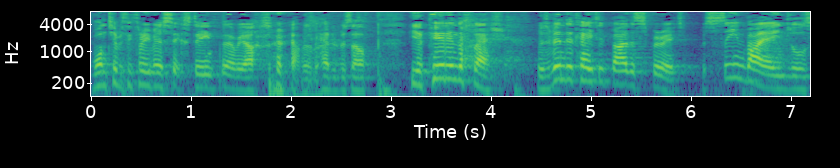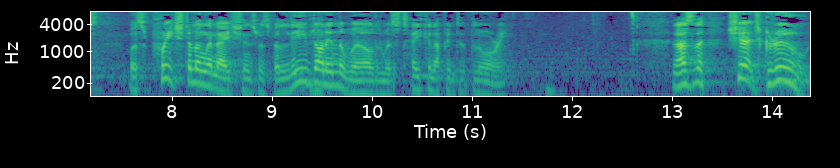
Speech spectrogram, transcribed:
1 Timothy 3, verse 16. There we are. I was ahead of myself. He appeared in the flesh, was vindicated by the Spirit, was seen by angels, was preached among the nations, was believed on in the world, and was taken up into glory. And as the church grew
